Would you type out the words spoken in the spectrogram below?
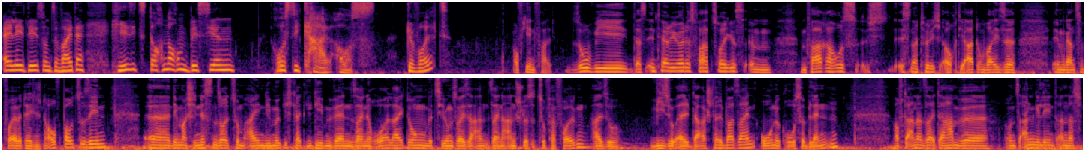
LEDs und so weiter. Hier sieht es doch noch ein bisschen rustikal aus. Gewollt? Auf jeden Fall. So wie das Interieur des Fahrzeuges im, im, Fahrerhaus ist natürlich auch die Art und Weise im ganzen feuerwehrtechnischen Aufbau zu sehen. Äh, dem Maschinisten soll zum einen die Möglichkeit gegeben werden, seine Rohrleitungen bzw. An, seine Anschlüsse zu verfolgen, also visuell darstellbar sein, ohne große Blenden. Auf der anderen Seite haben wir uns angelehnt an das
